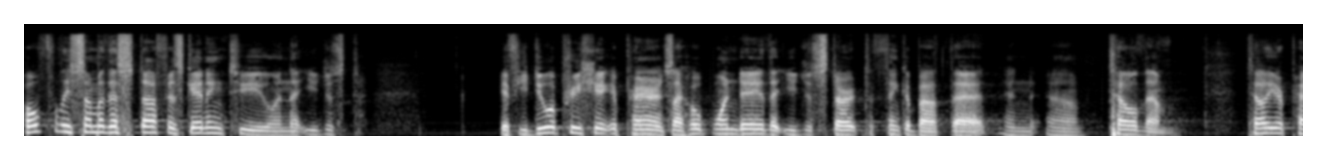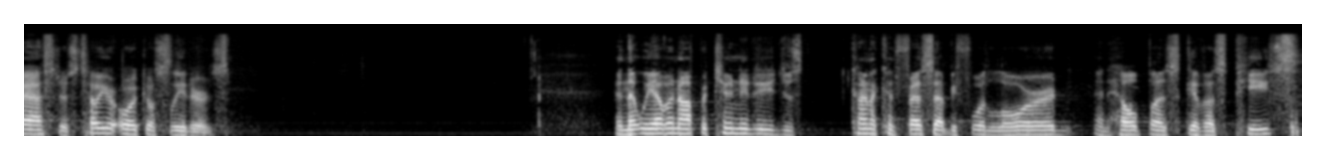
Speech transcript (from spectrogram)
hopefully, some of this stuff is getting to you, and that you just, if you do appreciate your parents, I hope one day that you just start to think about that and uh, tell them. Tell your pastors, tell your Oikos leaders. And that we have an opportunity to just kind of confess that before the Lord and help us, give us peace.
